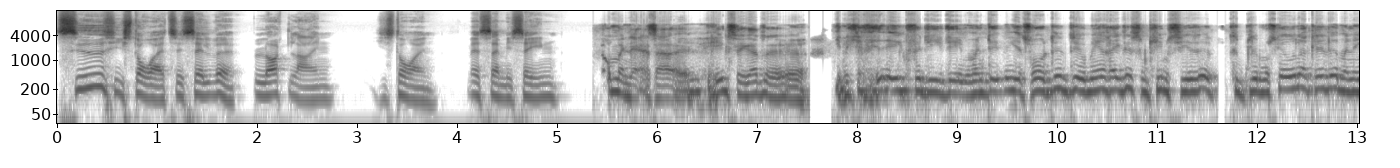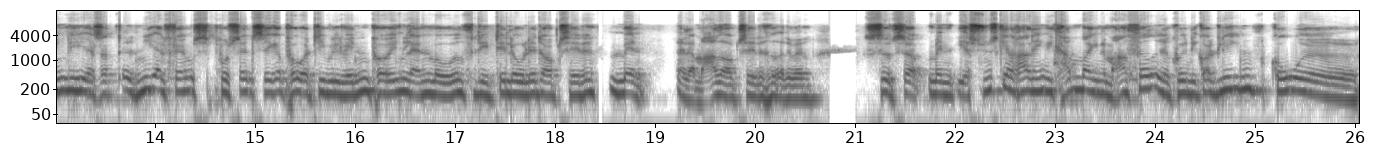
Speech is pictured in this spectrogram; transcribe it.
sidehistorie til selve Bloodline-historien med Sami Zayn. Jo, men altså, øh, helt sikkert. Øh, jamen, jeg ved ikke, fordi det, men det, jeg tror, det, det er jo mere rigtigt, som Kim siger. Det bliver måske udlagt lidt, at man egentlig altså 99 procent sikker på, at de vil vinde på en eller anden måde, fordi det lå lidt op til det. Men, eller meget op til det, hedder det vel. Så, så, men jeg synes generelt egentlig, kampen var egentlig meget fed. Jeg kunne egentlig godt lide den. God, øh,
